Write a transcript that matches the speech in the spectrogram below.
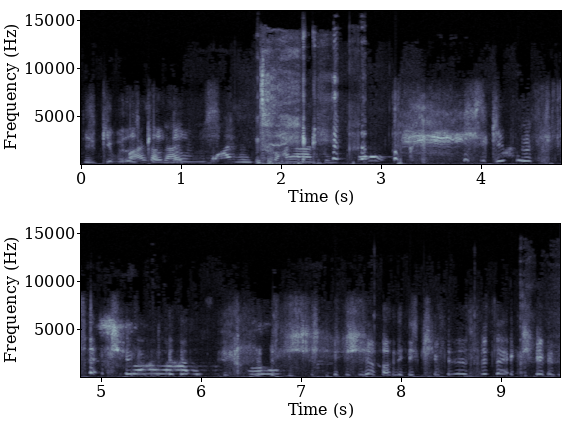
he's giving us Why is condoms. Why we try hard to fuck? He's giving us protection. Try hard to Sean, he's giving us protection.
